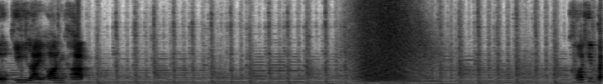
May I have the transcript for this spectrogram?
บโบกี้ไลออนครับ ข้อที่ 8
